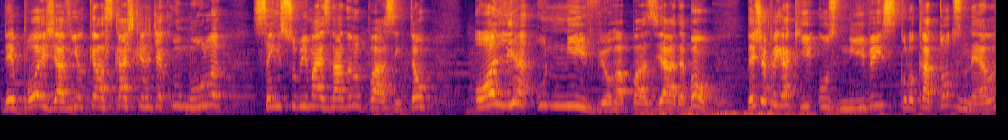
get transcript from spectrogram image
Depois já vinham aquelas caixas que a gente acumula Sem subir mais nada no passe. Então Olha o nível, rapaziada. Bom, deixa eu pegar aqui os níveis Colocar todos nela.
